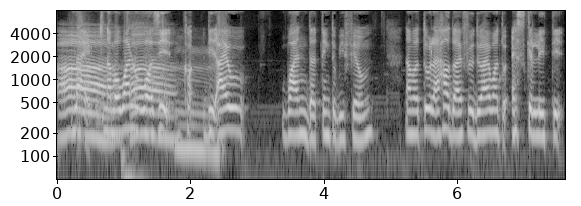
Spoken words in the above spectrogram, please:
Ah, like number one, was it Hmm. co- did I want the thing to be filmed? Number two, like how do I feel? Do I want to escalate it?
